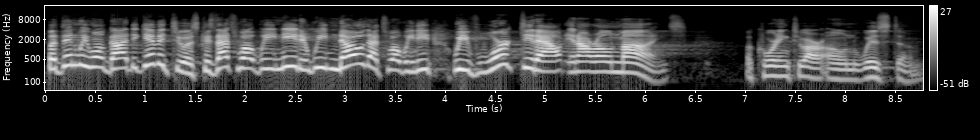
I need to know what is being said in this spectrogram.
But then we want God to give it to us because that's what we need, and we know that's what we need. We've worked it out in our own minds according to our own wisdom.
